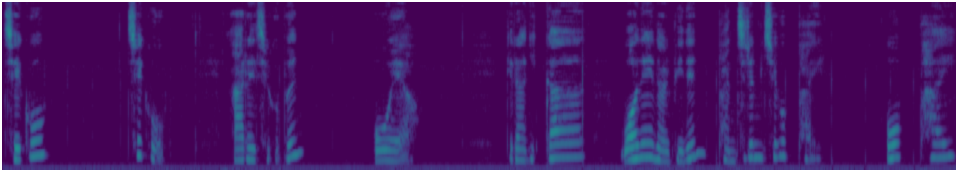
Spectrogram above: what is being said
제곱 제곱. 아래 제곱은 5예요. 그러니까 원의 넓이는 반지름 제곱 파이 5파이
